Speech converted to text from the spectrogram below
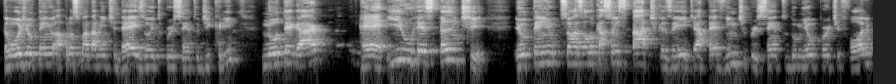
Então, hoje eu tenho aproximadamente 10, 8% de CRI no Tegar, é, e o restante eu tenho, são as alocações táticas aí, que é até 20% do meu portfólio,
